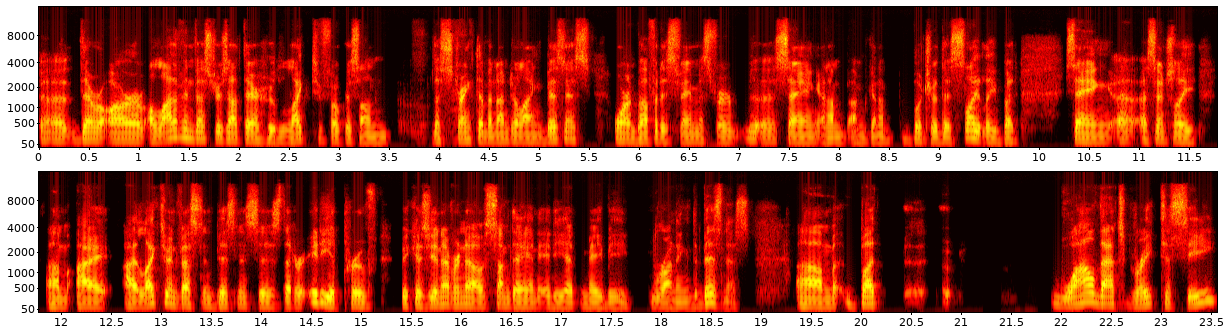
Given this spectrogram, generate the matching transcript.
uh, there are a lot of investors out there who like to focus on the strength of an underlying business. Warren Buffett is famous for uh, saying, and I'm, I'm going to butcher this slightly, but saying uh, essentially, um, I, I like to invest in businesses that are idiot proof because you never know, someday an idiot may be running the business. Um, but uh, while that's great to see,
